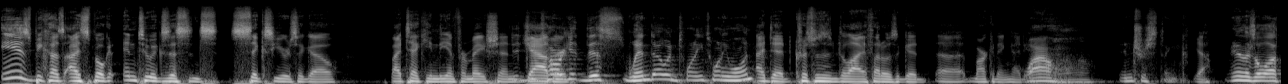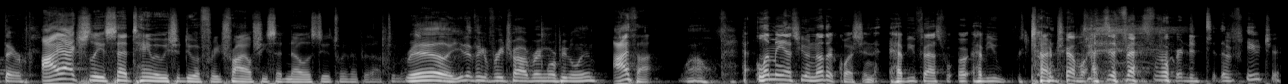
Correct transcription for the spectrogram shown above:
is because I spoke it into existence six years ago by taking the information. Did you gathered. target this window in 2021? I did. Christmas in July. I thought it was a good uh, marketing idea. Wow. Interesting. Yeah. Man, there's a lot there. I actually said, Tammy, we should do a free trial. She said, no, let's do 25% off two months. Really? You didn't think a free trial would bring more people in? I thought. Wow. Let me ask you another question. Have you fast or have you time traveled? I said fast forwarded to the future.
